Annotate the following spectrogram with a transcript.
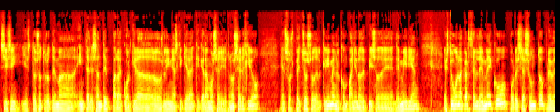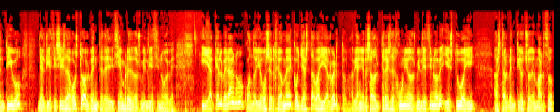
Sí, sí, y esto es otro tema interesante para cualquiera de las dos líneas que, quiera, que queramos seguir. ¿no? Sergio, el sospechoso del crimen, el compañero de piso de, Miriam, estuvo en la cárcel de Meco por ese asunto preventivo del 16 de agosto al 20 de diciembre de 2019. Y aquel verano, cuando llegó Sergio a Meco, ya estaba allí Alberto. Había ingresado el 3 de junio de 2019 y estuvo allí hasta el 28 de marzo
